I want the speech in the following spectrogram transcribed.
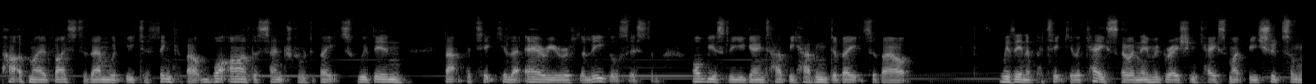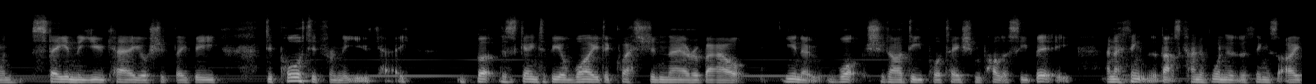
part of my advice to them would be to think about what are the central debates within that particular area of the legal system. Obviously, you're going to have, be having debates about within a particular case. So, an immigration case might be should someone stay in the UK or should they be deported from the UK? But there's going to be a wider question there about, you know, what should our deportation policy be? And I think that that's kind of one of the things that I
